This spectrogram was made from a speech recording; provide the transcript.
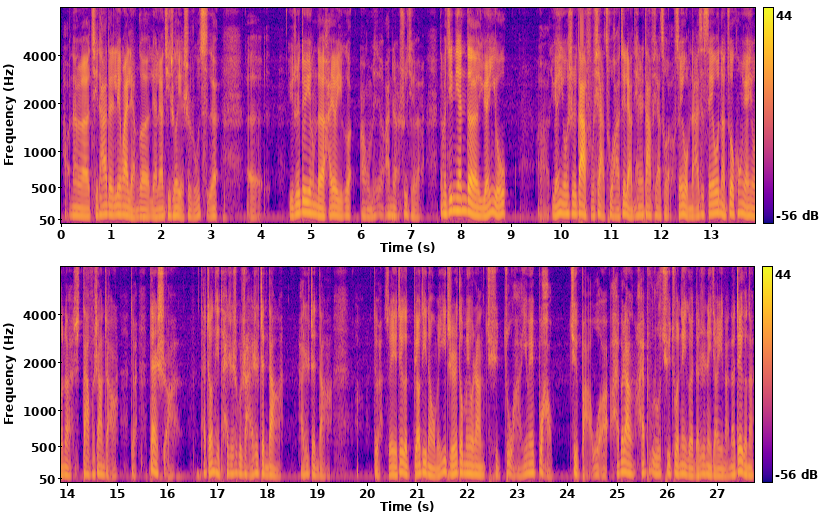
好，那么其他的另外两个两辆汽车也是如此，呃，与之对应的还有一个啊，我们按照顺序来吧。那么今天的原油啊，原油是大幅下挫啊，这两天是大幅下挫，所以我们的 SCO 呢做空原油呢是大幅上涨，对吧？但是啊，它整体态势是不是还是震荡啊？还是震荡啊？对吧？所以这个标的呢，我们一直都没有让去做哈，因为不好去把握啊，还不让，还不如去做那个的日内交易呢。那这个呢，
